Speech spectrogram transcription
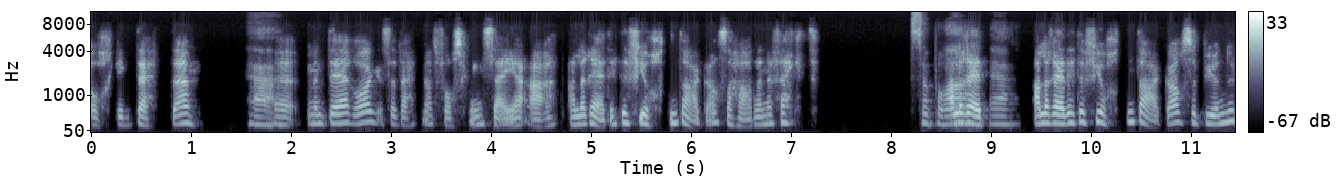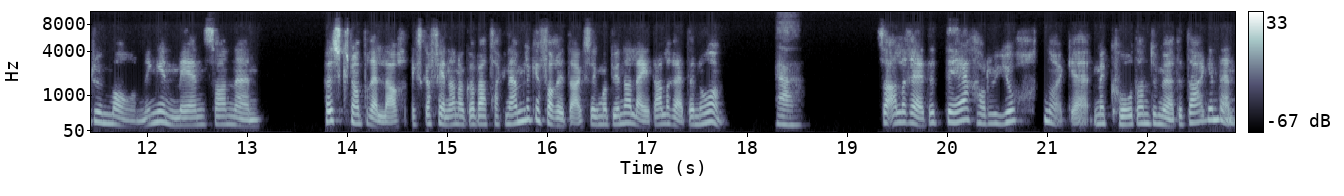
orker jeg dette? Ja. Eh, men der òg vet vi at forskning sier at allerede etter 14 dager så har det en effekt. Så bra. Allerede, ja. allerede, etter 14 dager så begynner du morgenen med en sånn en Husk nå, briller. Jeg skal finne noe å være takknemlig for i dag, så jeg må begynne å lete allerede nå. Ja. Så allerede der har du gjort noe med hvordan du møter dagen din.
